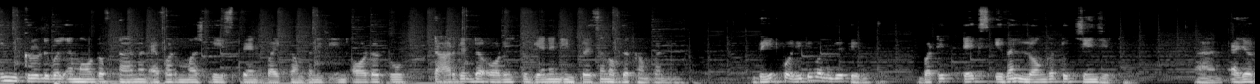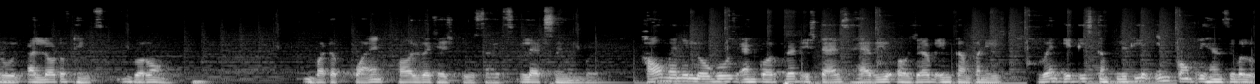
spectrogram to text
incredible amount of time and effort must be spent by companies in order to target the audience to gain an impression of the company be it positive or negative, but it takes even longer to change it. And as a rule, a lot of things go wrong. But a coin always has two sides. Let's remember. How many logos and corporate styles have you observed in companies when it is completely incomprehensible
